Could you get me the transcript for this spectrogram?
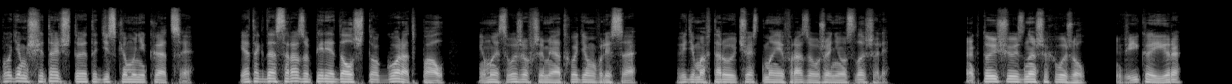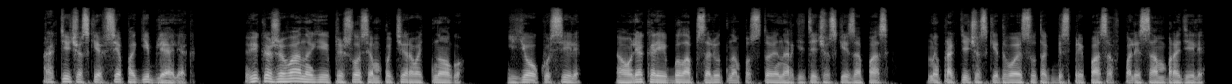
«Будем считать, что это дискоммуникация. Я тогда сразу передал, что город пал, и мы с выжившими отходим в леса. Видимо, вторую часть моей фразы уже не услышали». «А кто еще из наших выжил? Вика, Ира?» «Практически все погибли, Олег. Вика жива, но ей пришлось ампутировать ногу. Ее укусили, а у лекарей был абсолютно пустой энергетический запас — мы практически двое суток без припасов по лесам бродили.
